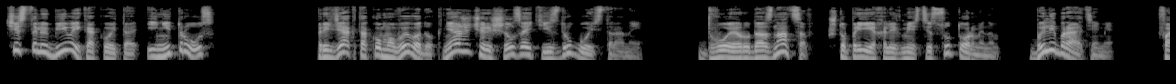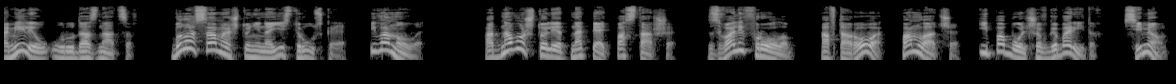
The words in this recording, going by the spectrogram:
Чистолюбивый какой-то и не трус. Придя к такому выводу, княжич решил зайти с другой стороны. Двое рудознатцев, что приехали вместе с Суторминым, были братьями. Фамилия у рудознатцев была самая что ни на есть русская – Ивановы. Одного, что лет на пять постарше, звали Фролом, а второго – помладше и побольше в габаритах – Семен.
